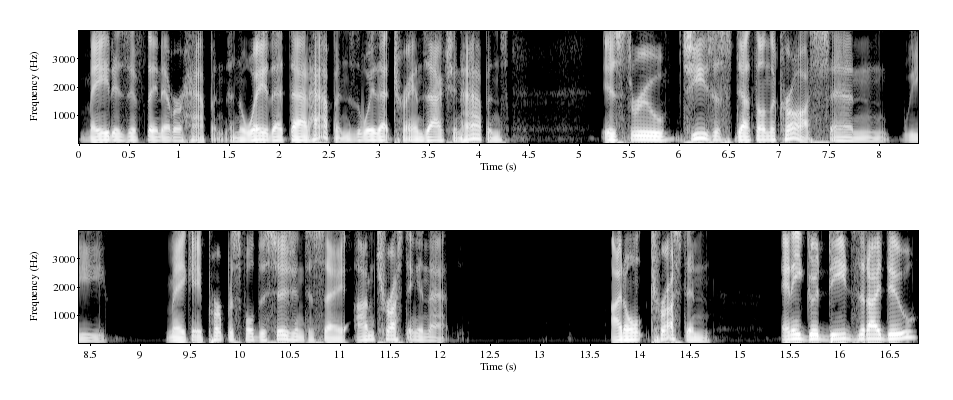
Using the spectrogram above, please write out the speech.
made as if they never happened. And the way that that happens, the way that transaction happens, is through Jesus' death on the cross. And we make a purposeful decision to say, I'm trusting in that. I don't trust in any good deeds that I do.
